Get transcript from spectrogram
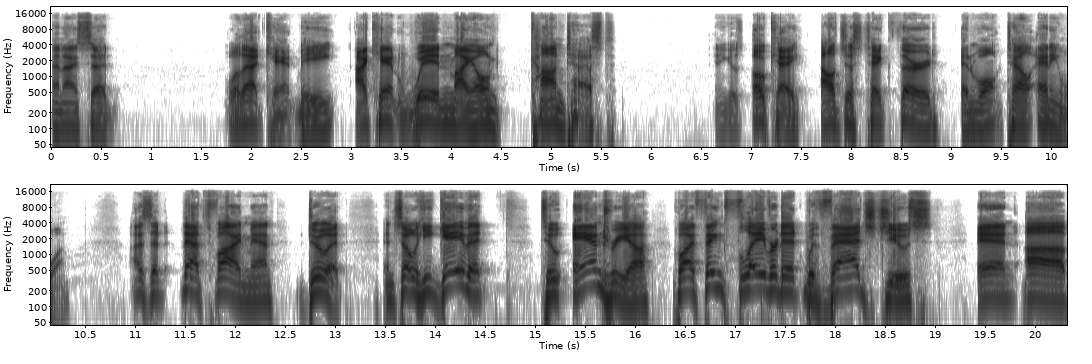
And I said, Well, that can't be. I can't win my own contest. And he goes, Okay, I'll just take third and won't tell anyone. I said, That's fine, man. Do it. And so he gave it to Andrea, who I think flavored it with vag juice. And uh,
